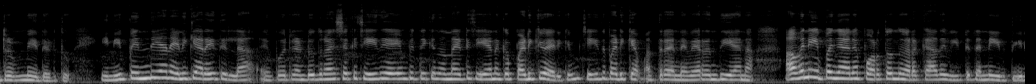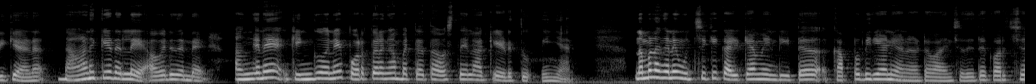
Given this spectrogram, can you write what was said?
ഡ്രിം ചെയ്തെടുത്തു. ഇനിയിപ്പോൾ എന്ത് ചെയ്യാൻ എനിക്കറിയത്തില്ല. ഇപ്പോൾ ഒരു രണ്ടു മൂന്ന് പ്രാവശ്യമൊക്കെ ചെയ്ത് കഴിയുമ്പോഴത്തേക്ക് നന്നായിട്ട് ചെയ്യാനൊക്കെ പഠിക്കുമായിരിക്കും ചെയ്ത് പഠിക്കാം. അത്ര തന്നെ. വേറെ എന്ത് ചെയ്യാനാ? അവനെ ഇപ്പം ഞാൻ പുറത്തൊന്നും ഇറക്കാതെ വീട്ടിൽ തന്നെ ഇരുത്തിയിരിക്കുകയാണ്. നാണക്കേടല്ലേ? അവന് തന്നെ. അങ്ങനെ കിങ്കോനെ പുറത്തിറങ്ങാൻ പറ്റാത്ത അവസ്ഥയിലാക്കി എടുത്തു ഈ ഞാൻ. നമ്മളങ്ങനെ ഉച്ചയ്ക്ക് കഴിക്കാൻ വേണ്ടിയിട്ട് കപ്പ ബിരിയാണിയാണ് കേട്ടോ വാങ്ങിച്ചത്. ഇത് കുറച്ച്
